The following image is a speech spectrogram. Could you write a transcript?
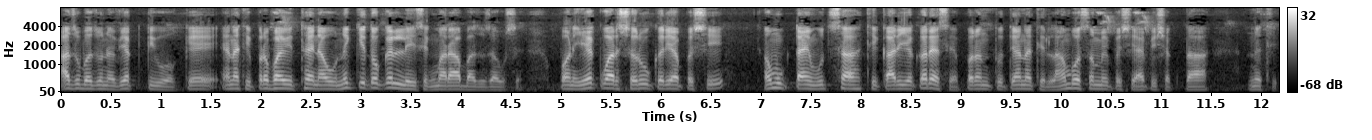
આજુબાજુના વ્યક્તિઓ કે એનાથી પ્રભાવિત થઈને આવું નક્કી તો કરી લઈએ છે કે મારે આ બાજુ જવું છે. પણ એકવાર શરૂ કર્યા પછી અમુક ટાઈમ ઉત્સાહથી કાર્ય કરે છે, પરંતુ તેનાથી લાંબો સમય પછી આપી શકતા નથી.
